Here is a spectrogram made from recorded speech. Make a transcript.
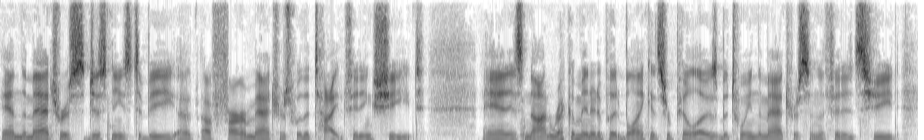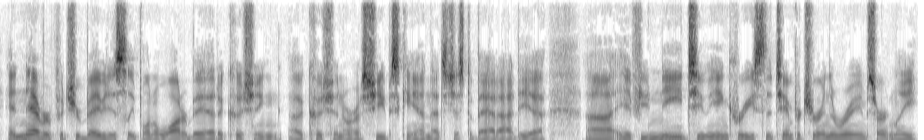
And the mattress just needs to be a, a firm mattress with a tight fitting sheet and it's not recommended to put blankets or pillows between the mattress and the fitted sheet. And never put your baby to sleep on a waterbed, a cushion, a cushion, or a sheepskin. That's just a bad idea. Uh, if you need to increase the temperature in the room, certainly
